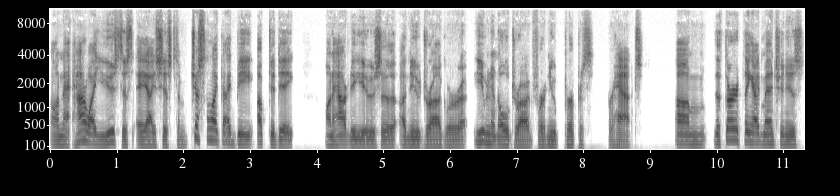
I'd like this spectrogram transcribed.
on how do I use this AI system, just like I'd be up to date on how to use a, a new drug or even an old drug for a new purpose, perhaps. Um, the third thing I'd mention is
